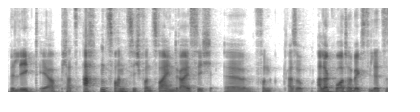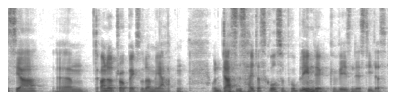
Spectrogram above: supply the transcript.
belegt er Platz 28 von 32 äh, von, also aller Quarterbacks, die letztes Jahr ähm, 300 Dropbacks oder mehr hatten. Und das ist halt das große Problem der, gewesen der Steelers,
